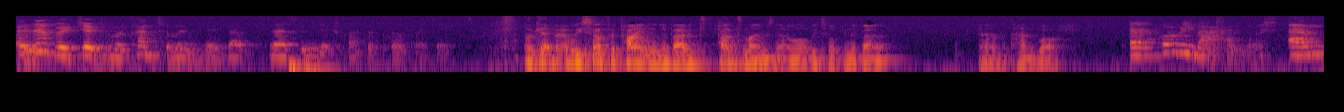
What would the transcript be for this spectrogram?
I a joke from a pantomime that that certainly looks past itself, I think. Okay, but are we self-opining about pantomimes now, or are we talking about um, hand wash? Uh, probably about hand wash. Um,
